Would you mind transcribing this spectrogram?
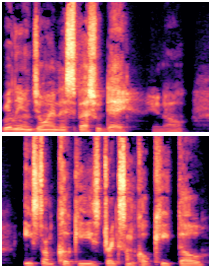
really enjoying this special day, you know. Eat some cookies, drink some coquito,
